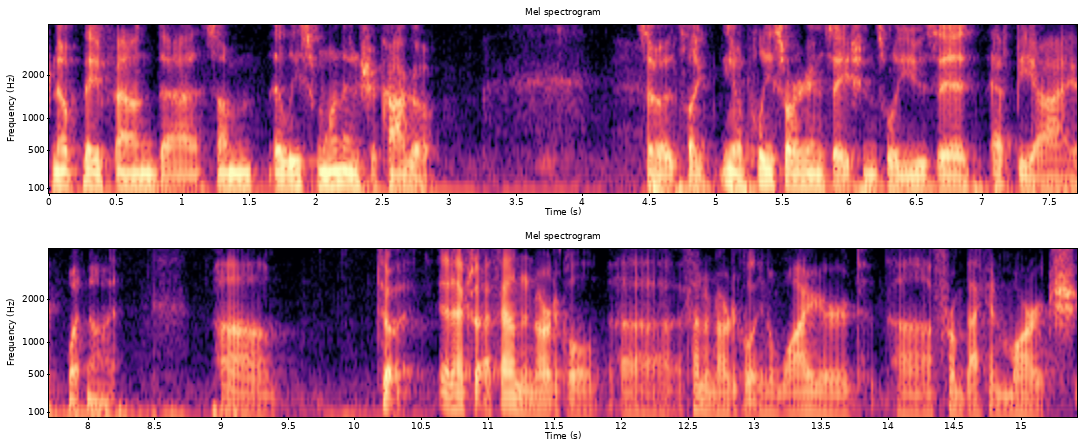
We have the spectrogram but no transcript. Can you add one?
nope they found uh, some at least one in chicago so it's like you know police organizations will use it fbi whatnot Um, so, and actually, I found an article. Uh, I found an article in Wired uh, from back in March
